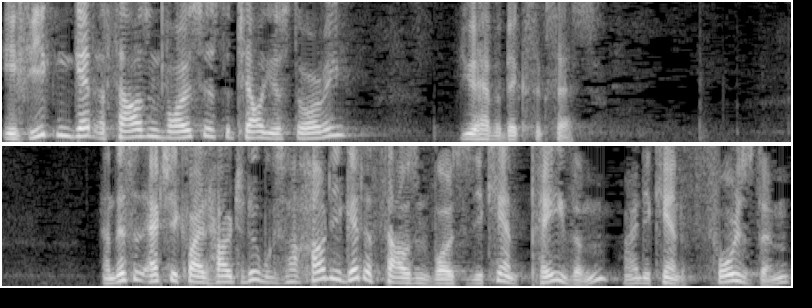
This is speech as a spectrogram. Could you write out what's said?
If you can get a thousand voices to tell your story, you have a big success. And this is actually quite hard to do because how do you get a thousand voices? You can't pay them, right? You can't force them.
